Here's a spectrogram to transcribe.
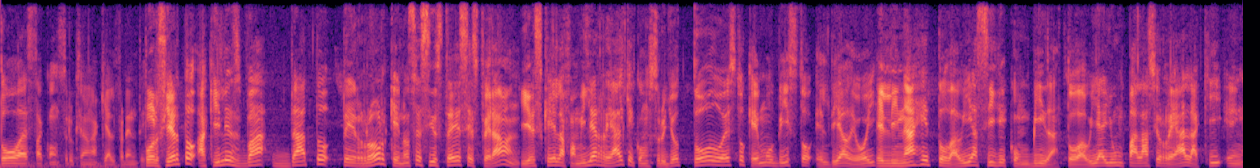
toda esta construcción aquí al frente. Por cierto, aquí les va dato terror que no sé si ustedes esperaban. Y es que la familia real que construyó todo esto que hemos visto el día de hoy, el linaje todavía sigue con vida. Todavía hay un palacio real aquí en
